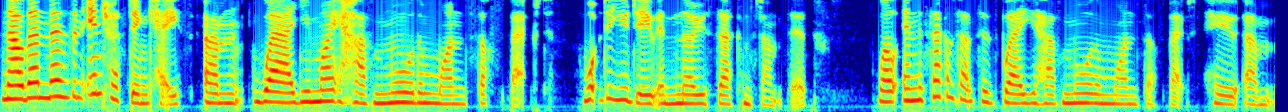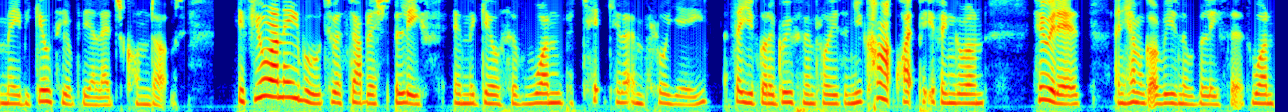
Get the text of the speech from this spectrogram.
Now then, there's an interesting case um, where you might have more than one suspect. What do you do in those circumstances? Well, in the circumstances where you have more than one suspect who um, may be guilty of the alleged conduct, if you're unable to establish belief in the guilt of one particular employee, say you've got a group of employees and you can't quite put your finger on who it is, and you haven't got a reasonable belief that it's one,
